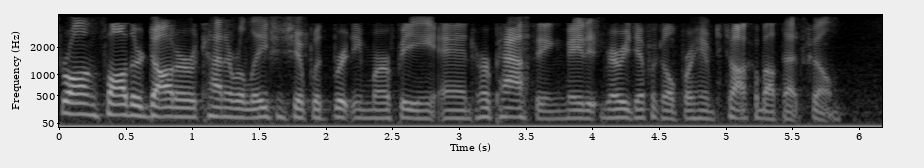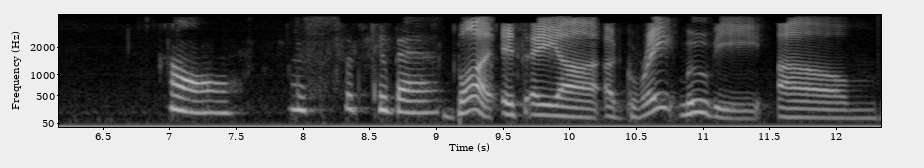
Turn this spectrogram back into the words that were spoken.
strong father-daughter kind of relationship with Brittany Murphy, and her passing made it very difficult for him to talk about that film. Oh, That's, that's too bad. But it's a uh, a great movie. Um,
